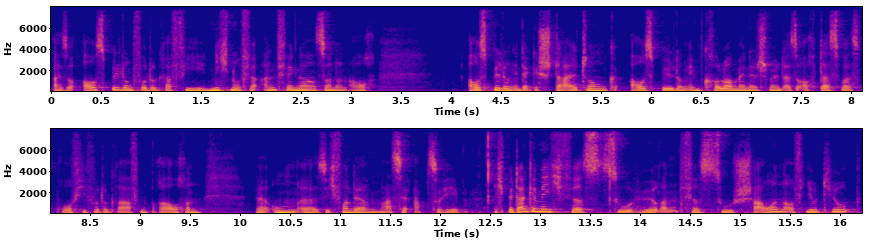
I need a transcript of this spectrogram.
also Ausbildung Fotografie, nicht nur für Anfänger, sondern auch Ausbildung in der Gestaltung, Ausbildung im Color Management, also auch das, was Profifotografen brauchen, äh, um äh, sich von der Masse abzuheben. Ich bedanke mich fürs Zuhören, fürs Zuschauen auf YouTube,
